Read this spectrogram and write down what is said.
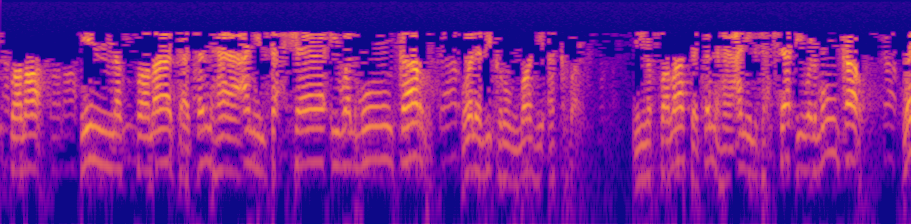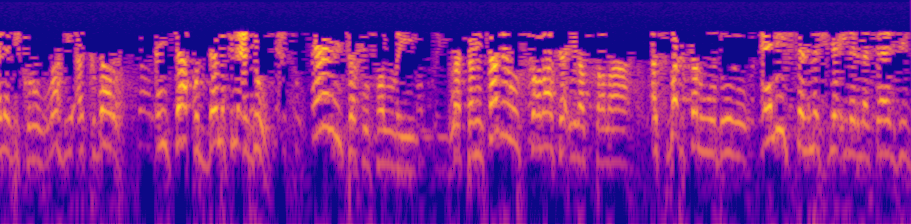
الصلاة. إن الصلاة تنهى عن الفحشاء والمنكر ولذكر الله أكبر. إن الصلاة تنهى عن الفحشاء والمنكر ولذكر الله أكبر. أنت قدامك العدو أنت تصلي وتنتظر الصلاة إلى الصلاة. أسبغت الوضوء. ألفت المشي إلى المساجد.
